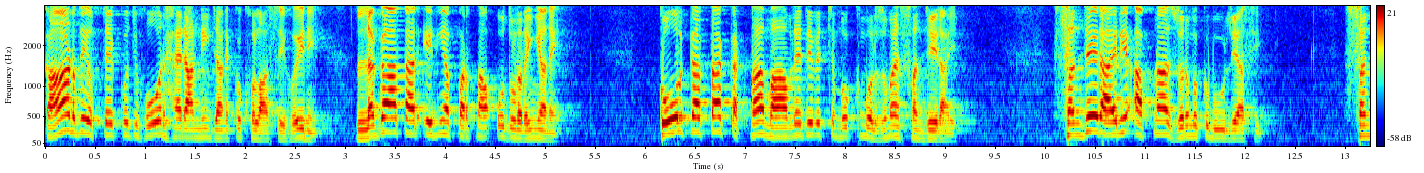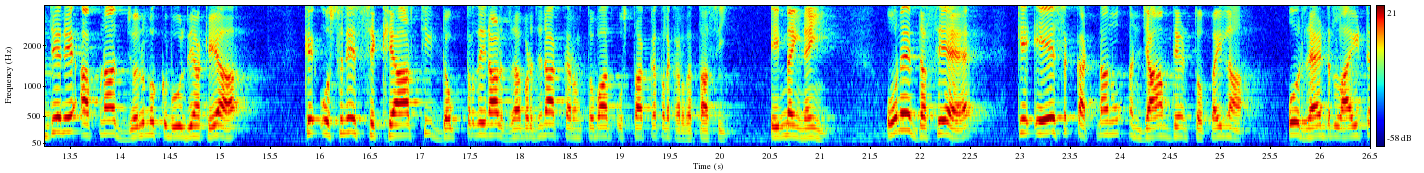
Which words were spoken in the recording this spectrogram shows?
ਕਾਂਡ ਦੇ ਉੱਤੇ ਕੁਝ ਹੋਰ ਹੈਰਾਨੀਜਨਕ ਖੁਲਾਸੇ ਹੋਏ ਨੇ। ਲਗਾਤਾਰ ਇਹਦੀਆਂ ਪਰਤਾਂ ਉਦੜ ਰਹੀਆਂ ਨੇ। ਕੋਲਕਾਤਾ ਘਟਨਾ ਮਾਮਲੇ ਦੇ ਵਿੱਚ ਮੁੱਖ ਮੁਲਜ਼ਮ ਹੈ ਸੰਜੇ ਰਾਏ। ਸੰਜੇ ਰਾਏ ਨੇ ਆਪਣਾ ਜ਼ੁਰਮ ਕਬੂਲ ਲਿਆ ਸੀ। ਸੰਜੇ ਨੇ ਆਪਣਾ ਜ਼ੁਲਮ ਕਬੂਲਦਿਆਂ ਕਿਹਾ ਕਿ ਉਸਨੇ ਸਿੱਖਿਆਰਥੀ ਡਾਕਟਰ ਦੇ ਨਾਲ ਜ਼ਬਰ ਜਨਾਹ ਕਰਨ ਤੋਂ ਬਾਅਦ ਉਸ ਦਾ ਕਤਲ ਕਰ ਦਿੱਤਾ ਸੀ। ਇੰਨਾ ਹੀ ਨਹੀਂ, ਉਹਨੇ ਦੱਸਿਆ ਕਿ ਇਸ ਘਟਨਾ ਨੂੰ ਅੰਜਾਮ ਦੇਣ ਤੋਂ ਪਹਿਲਾਂ ਉਹ ਰੈੱਡ ਲਾਈਟ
